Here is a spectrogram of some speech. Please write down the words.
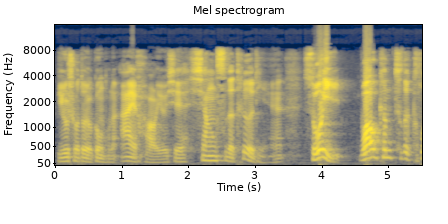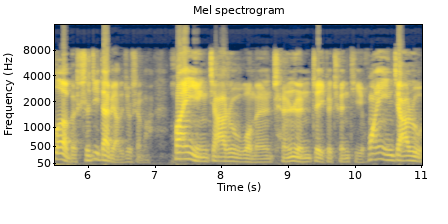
比如说都有共同的爱好，有一些相似的特点，所以 Welcome to the club 实际代表的就是什么？欢迎加入我们成人这个群体，欢迎加入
